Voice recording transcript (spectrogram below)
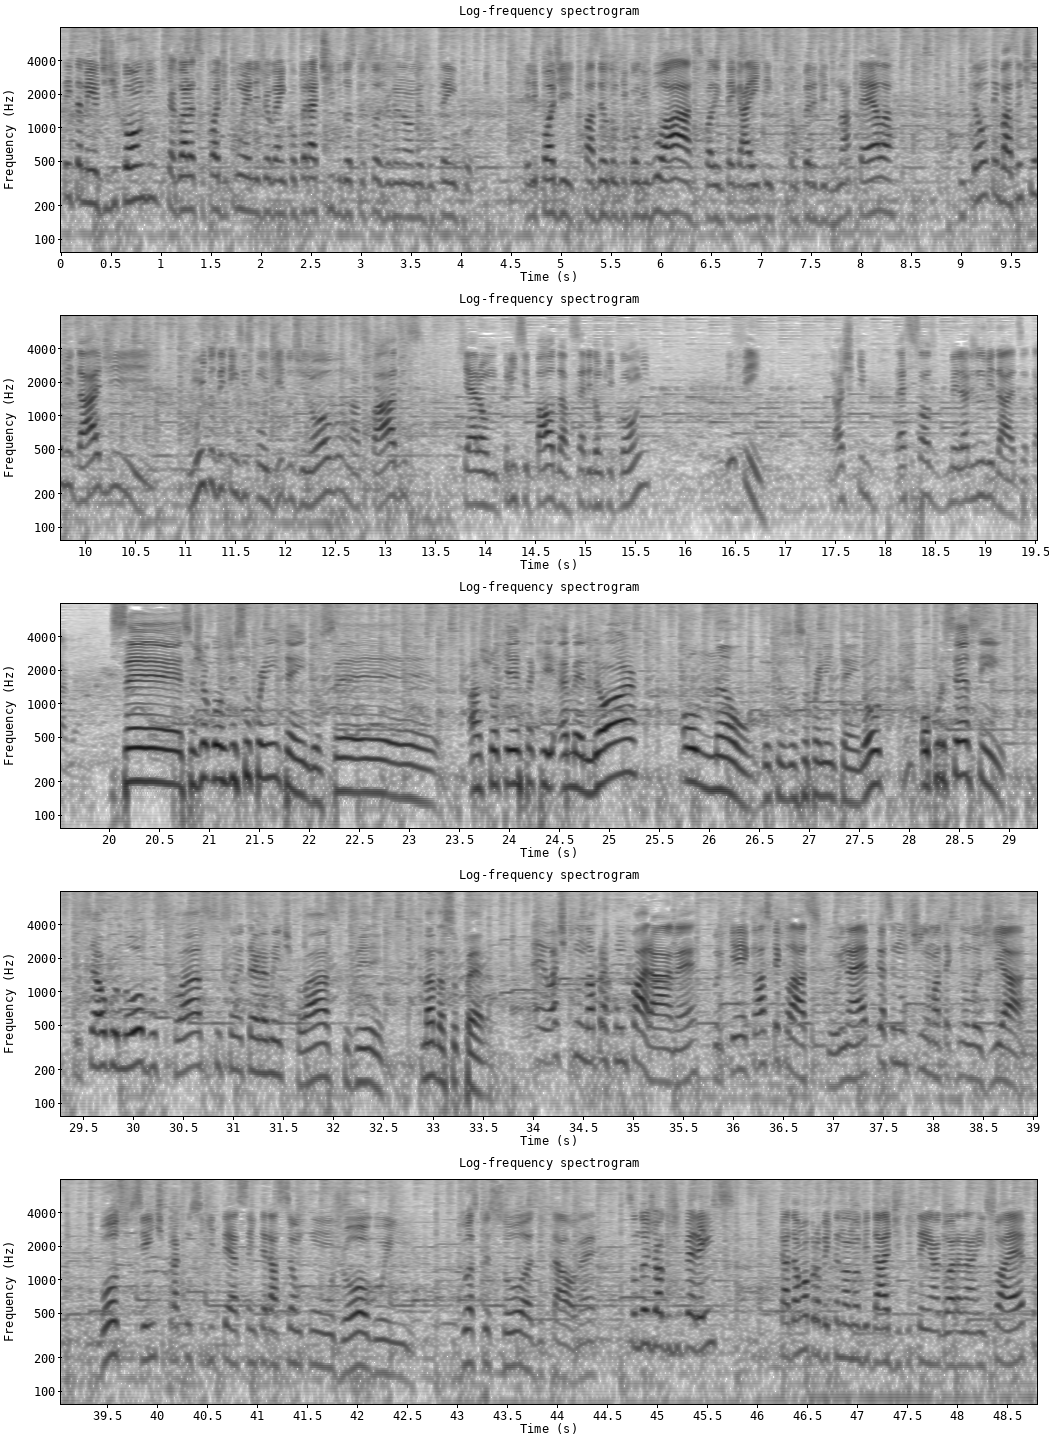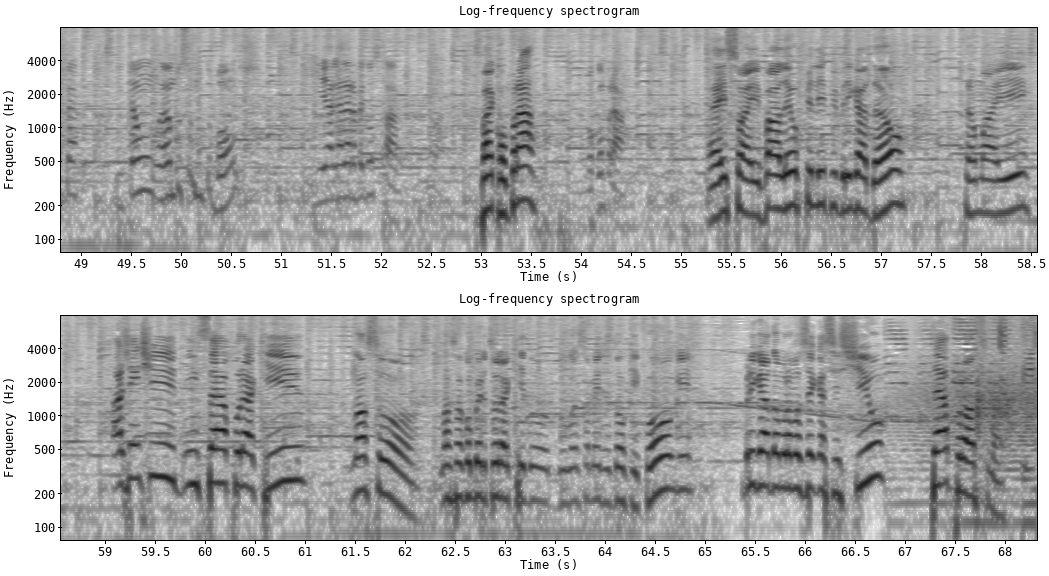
Tem também o Diddy Kong, que agora você pode com ele jogar em cooperativo, duas pessoas jogando ao mesmo tempo. Ele pode fazer o Donkey Kong voar, vocês podem pegar itens que estão perdidos na tela. Então tem bastante novidade, muitos itens escondidos de novo nas fases, que eram principal da série Donkey Kong. Enfim, acho que essas são as melhores novidades até agora. Você jogou os de Super Nintendo, você achou que esse aqui é melhor ou não do que os do Super Nintendo? Ou, ou por ser assim, por ser algo novo, os clássicos são eternamente clássicos e nada supera? É, eu acho que não dá pra comparar, né? Porque clássico é clássico. E na época você não tinha uma tecnologia boa o suficiente pra conseguir ter essa interação com o jogo em duas pessoas e tal, né? São dois jogos diferentes, cada um aproveitando a novidade que tem agora na- em sua época. Então ambos são muito bons e a galera vai gostar. Vai comprar? Vou comprar. É isso aí, valeu Felipe, brigadão. Tamo aí. A gente encerra por aqui nosso, nossa cobertura aqui do, do lançamento do Donkey Kong. Obrigadão pra você que assistiu. Até a próxima.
